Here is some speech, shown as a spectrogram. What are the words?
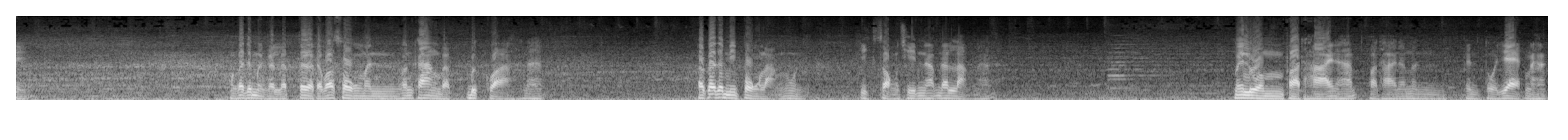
นี่มันก็จะเหมือนกับแรปเตอร์ แต่ว่าทรงมันค่อนข้างแบบบึกกว่านะฮะแล้วก็จะมีโป่งหลังนู่นอีก 2 ชิ้นนะครับด้านหลังนะไม่รวมฝาท้ายนะครับ ฝาท้ายนั้นมันเป็นตัวแยกนะฮะ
